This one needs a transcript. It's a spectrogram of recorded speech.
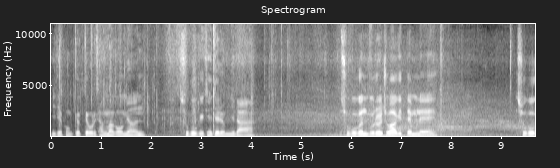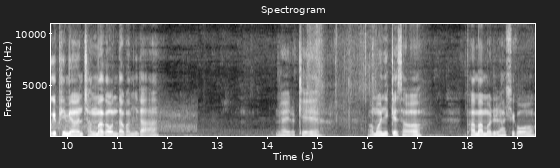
이제 본격적으로 장마가 오면 수국의 계절이 옵니다. 수국은 물을 좋아하기 때문에 수국이 피면 장마가 온다고 합니다. 네, 이렇게 어머니께서 파마머리를 하시고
